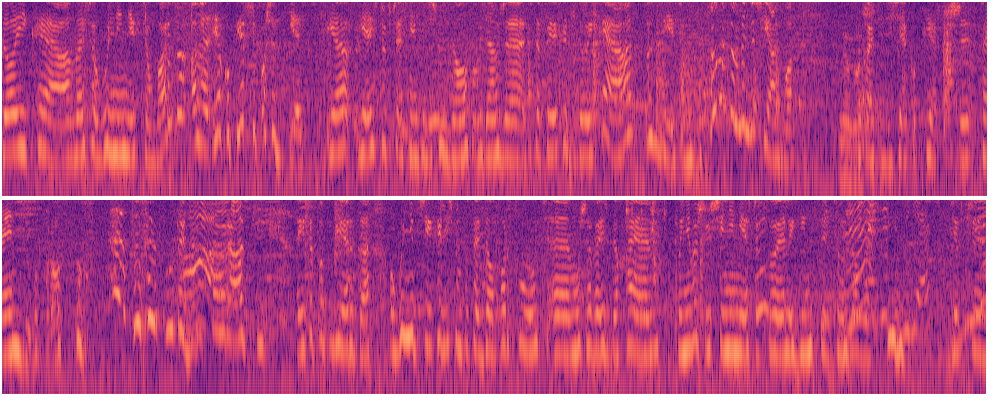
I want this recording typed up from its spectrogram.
do Ikea. Myś ogólnie nie chciał bardzo, ale jako pierwszy poszedł jeść. Ja, ja jeszcze wcześniej, jak byliśmy w domu, powiedziałam, że chcę pojechać do Ikea, to zjeść. On mówi, co ty tam będziesz jadła? No właśnie. Słuchajcie, dzisiaj jako pierwszy pędził po prostu. tutaj do restauracji. A jeszcze potwierdza. Ogólnie przyjechaliśmy tutaj do Port Łódź. E, muszę wejść do H&M, ponieważ już się nie mieszczę w swoje leginsy ciążowe z Sins. Dziewczyny.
